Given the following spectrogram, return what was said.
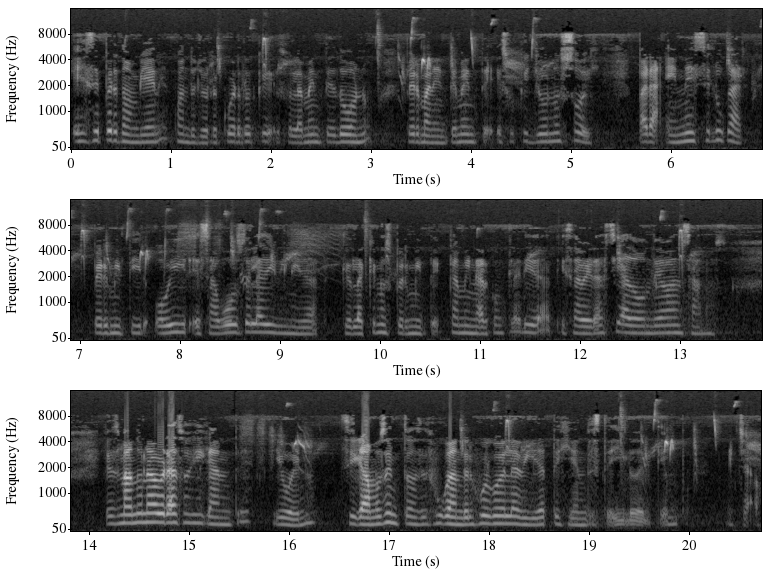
ese perdón viene cuando yo recuerdo que solamente dono permanentemente eso que yo no soy para en ese lugar permitir oír esa voz de la divinidad, que es la que nos permite caminar con claridad y saber hacia dónde avanzamos. Les mando un abrazo gigante y bueno, sigamos entonces jugando el juego de la vida tejiendo este hilo del tiempo. Chao.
